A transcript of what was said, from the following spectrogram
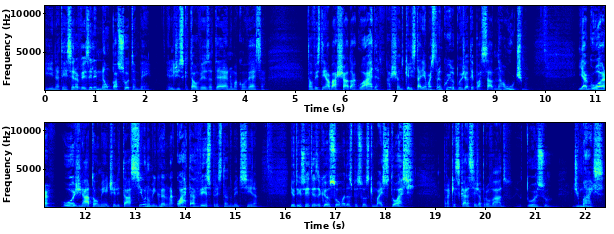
e na terceira vez ele não passou também. Ele disse que talvez até numa conversa Talvez tenha abaixado a guarda, achando que ele estaria mais tranquilo por já ter passado na última. E agora, hoje, atualmente, ele está, se eu não me engano, na quarta vez prestando medicina. E eu tenho certeza que eu sou uma das pessoas que mais torce para que esse cara seja aprovado. Eu torço demais.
